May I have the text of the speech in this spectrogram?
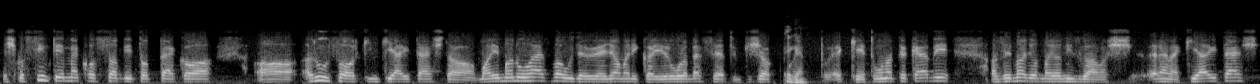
és akkor szintén meghosszabbították a, a Ruth Orkin kiállítást a mai Manóházba, ugye ő egy amerikai, róla beszéltünk is akkor Igen. két hónapja kb. Az egy nagyon-nagyon izgalmas, remek kiállítás,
